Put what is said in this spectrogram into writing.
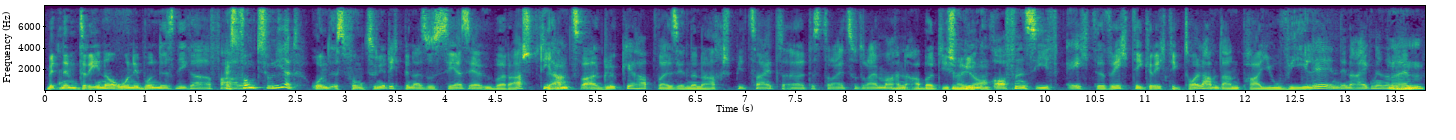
mit einem Trainer ohne Bundesliga-Erfahrung. Es funktioniert. Und es funktioniert. Ich bin also sehr, sehr überrascht. Die Ja. haben zwar Glück gehabt, weil sie in der Nachspielzeit äh, das 3 zu 3 machen, aber die spielen offensiv echt richtig, richtig toll, haben da ein paar Juwele in den eigenen Reihen. Mhm.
